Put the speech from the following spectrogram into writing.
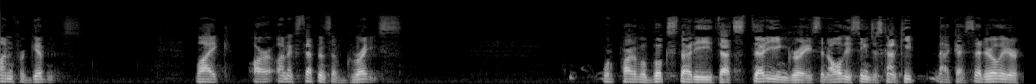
unforgiveness, like our unacceptance of grace, we're part of a book study that's studying grace, and all these things just kind of keep, like I said earlier,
